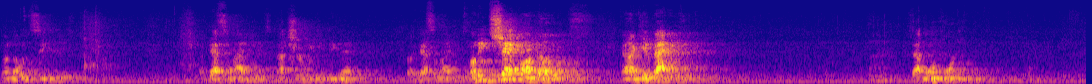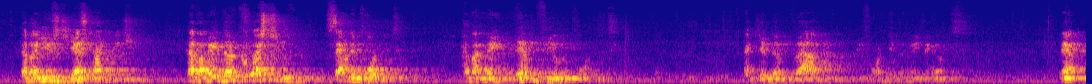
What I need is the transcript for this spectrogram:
that? Want to know what the secret? I've got some ideas. I'm not sure we can do that, but I've got some ideas. Let me check on those, and I'll get back with you. Is that more important? Have I used yes language? Have I made their question sound important? Have I made them feel important? I give them value before I give them anything else. Now,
